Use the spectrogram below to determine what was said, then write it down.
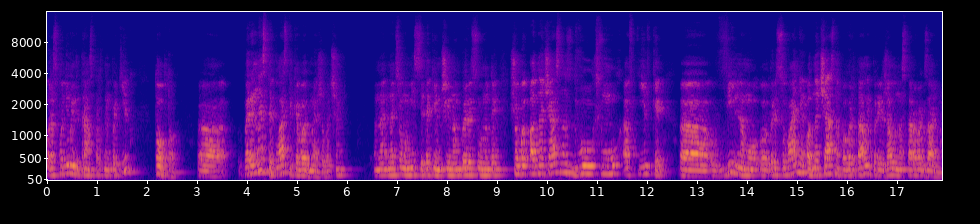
розподілити транспортний потік, тобто е, перенести пластикові обмежувачі на, на цьому місці таким чином пересунути, щоб одночасно з двох смуг автівки е, в вільному е, пересуванні одночасно повертали, переїжджали на старовокзальну.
